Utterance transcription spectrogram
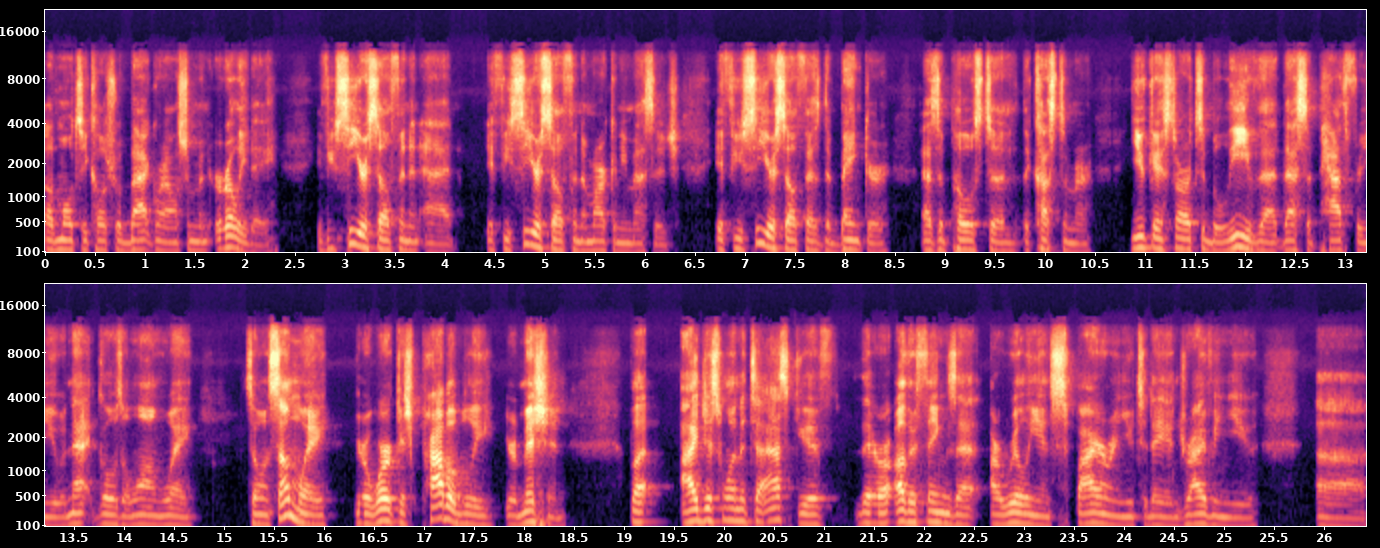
of multicultural backgrounds from an early day. If you see yourself in an ad if you see yourself in a marketing message if you see yourself as the banker as opposed to the customer you can start to believe that that's a path for you and that goes a long way. So in some way your work is probably your mission. But i just wanted to ask you if there are other things that are really inspiring you today and driving you uh,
